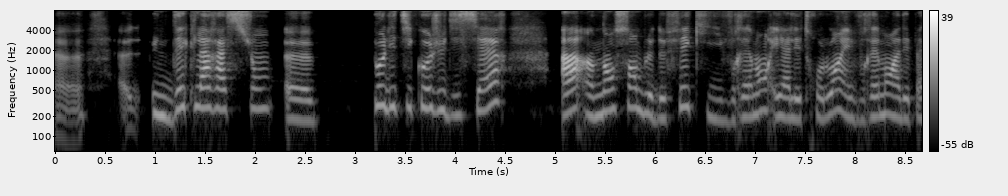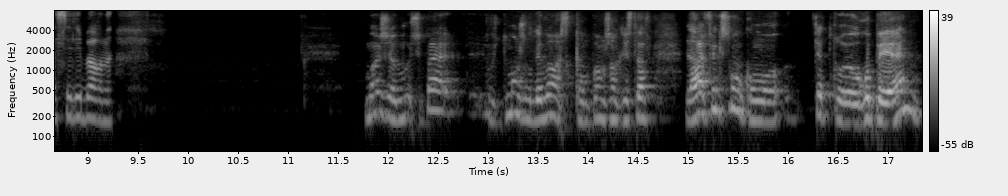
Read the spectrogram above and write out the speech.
euh, une déclaration politico-judiciaire à un ensemble de faits qui vraiment est allé trop loin et vraiment a dépassé les bornes. Moi, je ne sais pas, justement, je voudrais voir ce qu'en pense Jean-Christophe. La réflexion peut-être européenne,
